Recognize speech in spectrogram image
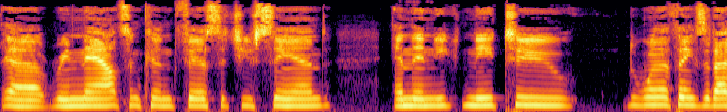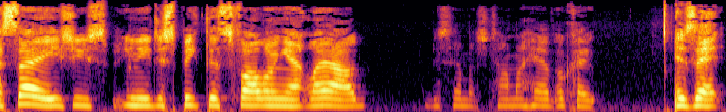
uh, renounce and confess that you've sinned, and then you need to. One of the things that I say is you you need to speak this following out loud. Just how much time I have? Okay. Is that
